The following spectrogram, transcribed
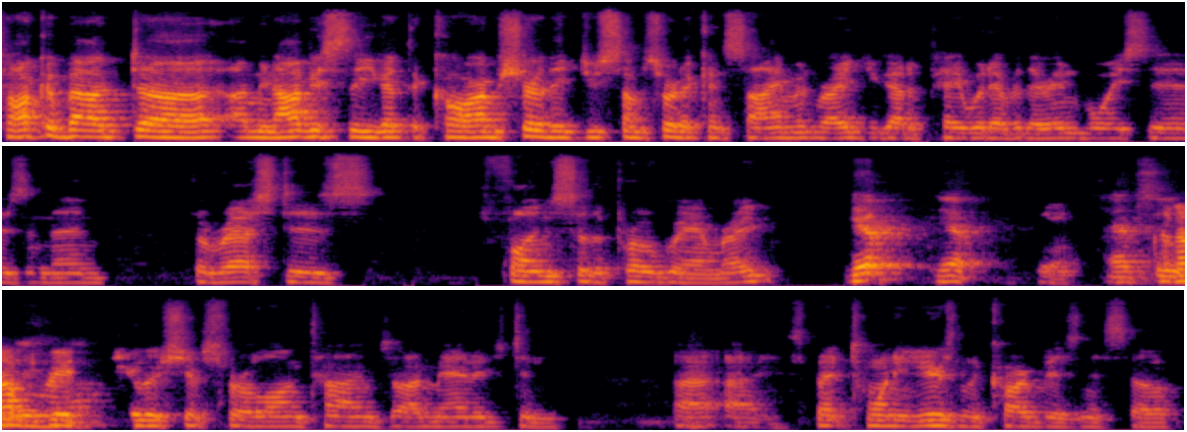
talk about uh, i mean obviously you got the car. I'm sure they do some sort of consignment right? You got to pay whatever their invoice is and then the rest is funds to the program right? Yep yep. Yeah. Absolutely. i've operated dealerships for a long time so i managed and uh, i spent 20 years in the car business so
